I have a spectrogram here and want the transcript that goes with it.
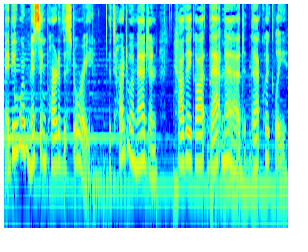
Maybe we're missing part of the story. It's hard to imagine how they got that mad that quickly,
